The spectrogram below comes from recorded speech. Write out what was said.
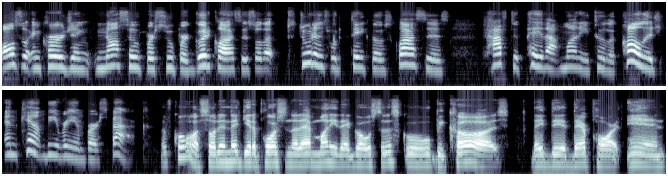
also encouraging not super super good classes so that students would take those classes have to pay that money to the college and can't be reimbursed back Of course. So then they get a portion of that money that goes to the school because they did their part in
